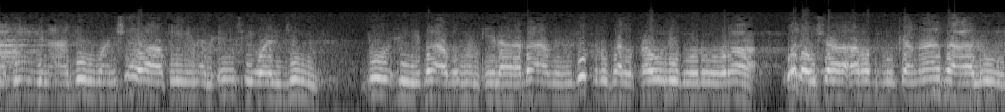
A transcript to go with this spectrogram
نبي عدوا شياطين الإنس والجن يوحي بعضهم إلى بعض زخرف القول غرورا ولو شاء ربك ما فعلوه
